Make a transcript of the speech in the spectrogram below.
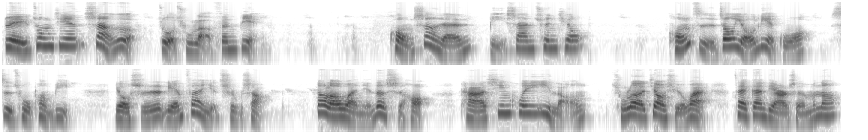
对中间善恶做出了分辨。孔圣人比山春秋。孔子周游列国，四处碰壁，有时连饭也吃不上。到了晚年的时候，他心灰意冷，除了教学外，再干点什么呢？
